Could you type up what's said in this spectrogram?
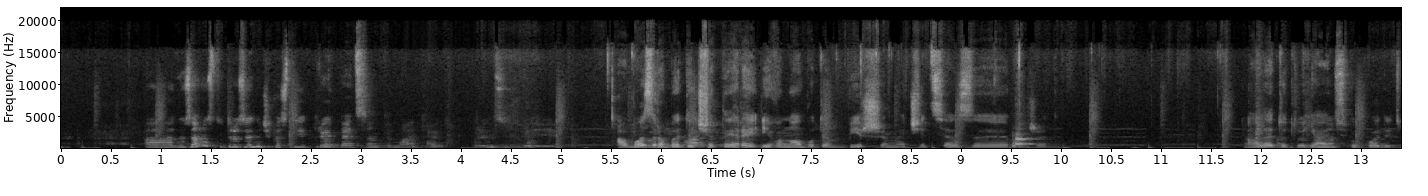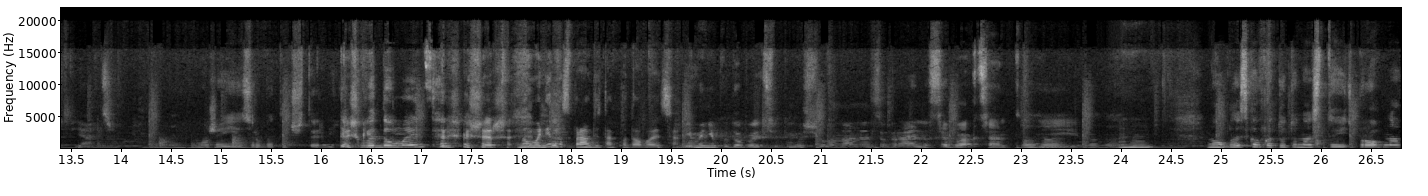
А, ну зараз тут резиночка стоїть 3-5 см. В принципі, Або зробити 4 і воно буде більше мечиться з манжетом. Але а тут тут у нас виходить 5. Мгм. Може її зробити 4? Трішки. Як ви думаєте? Трішки ширше. Ну мені насправді так подобається. І мені подобається, тому що вона не забирає на себе акцент. Мгм, І мгм. Угу. Ну, блискавка тут у нас стоїть пробна.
